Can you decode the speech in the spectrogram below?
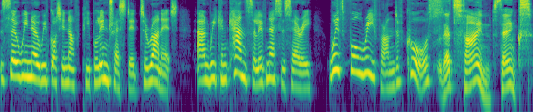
so we know we've got enough people interested to run it, and we can cancel if necessary, with full refund, of course. That's fine. Thanks.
